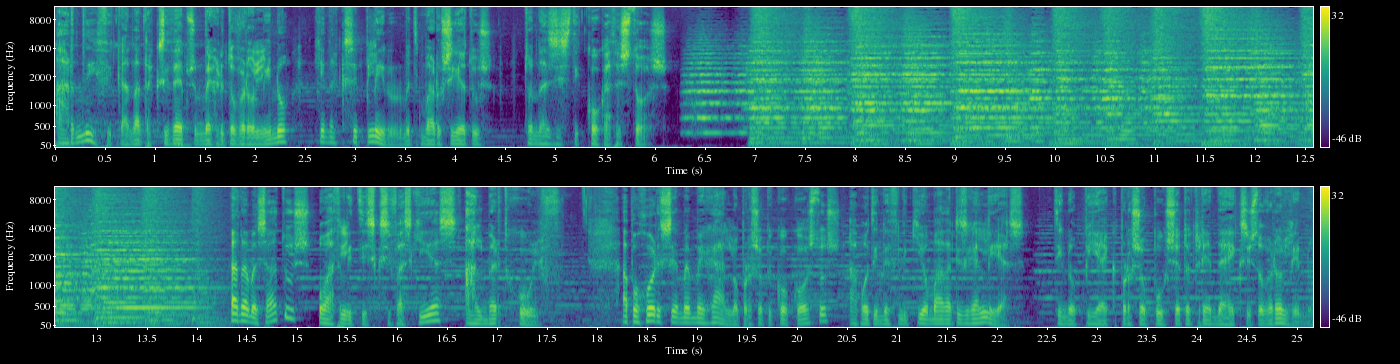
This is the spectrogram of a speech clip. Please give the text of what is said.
αρνήθηκαν να ταξιδέψουν μέχρι το Βερολίνο και να ξεπλύνουν με την παρουσία τους το ναζιστικό καθεστώς. Ανάμεσά τους, ο αθλητής ξιφασκίας Άλμπερτ Χούλφ. Αποχώρησε με μεγάλο προσωπικό κόστος από την εθνική ομάδα της Γαλλίας, την οποία εκπροσωπούσε το 36 στο Βερολίνο.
